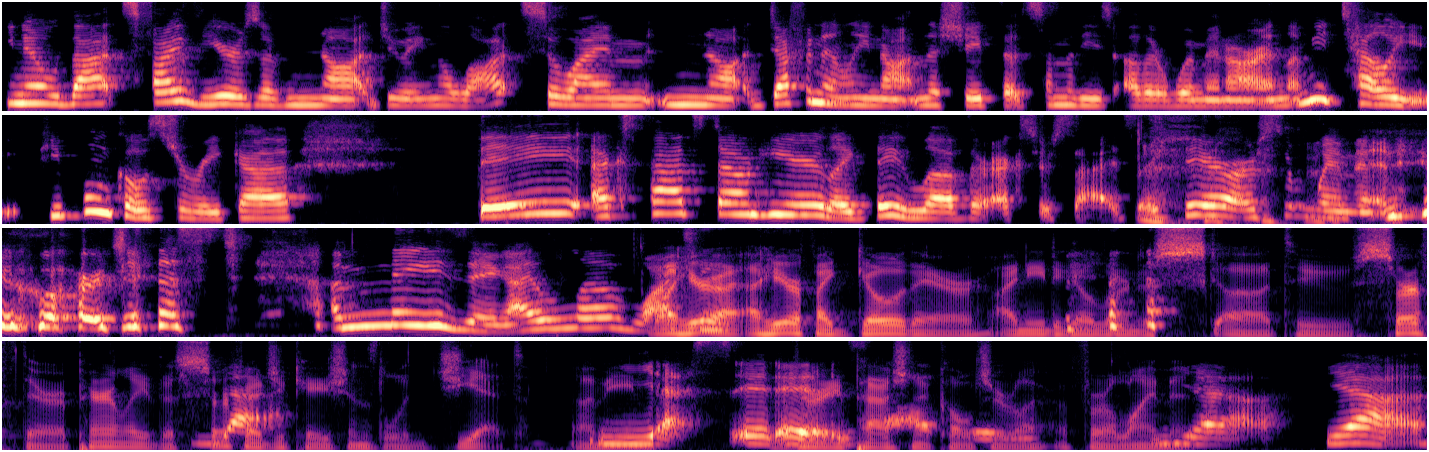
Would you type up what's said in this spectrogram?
you know, that's five years of not doing a lot. So I'm not definitely not in the shape that some of these other women are. And let me tell you, people in Costa Rica, they expats down here like they love their exercise. Like there are some women who are just amazing. I love watching well, I hear I hear if I go there I need to go learn to uh, to surf there. Apparently the surf yeah. education's legit. I mean yes it very is. very passionate culture for alignment. Yeah yeah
